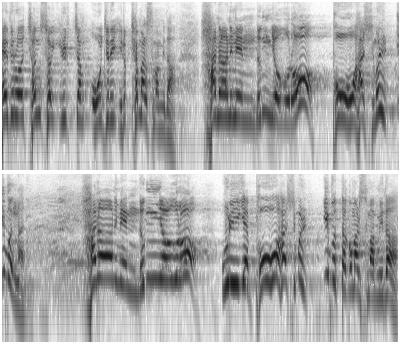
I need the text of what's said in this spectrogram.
베드로 전서 1장 5절에 이렇게 말씀합니다. 하나님의 능력으로 보호하심을 입었나니 하나님의 능력으로 우리에게 보호하심을 입었다고 말씀합니다.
